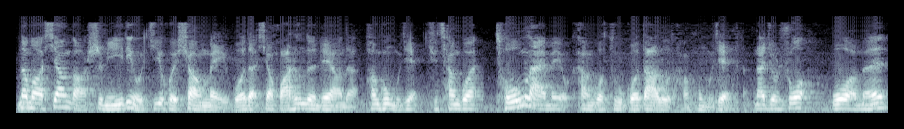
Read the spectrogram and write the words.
那么，香港市民一定有机会上美国的像华盛顿这样的航空母舰去参观。从来没有看过祖国大陆的航空母舰，那就是说，我们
